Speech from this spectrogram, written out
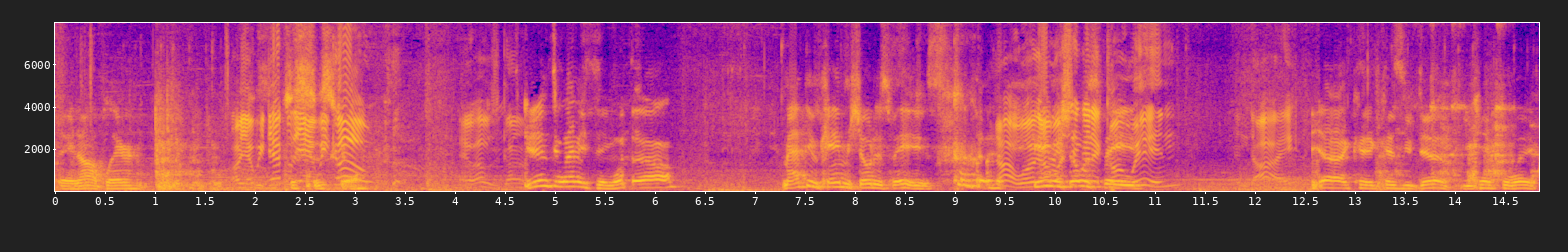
Hey, nah, player. Oh yeah, we definitely, yeah, we go! hey, I was gone. You didn't do anything. What the hell? Matthew came and showed his face. No, well, He I even wasn't showed gonna his go face. in and die. Yeah, because you didn't. You came too late.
